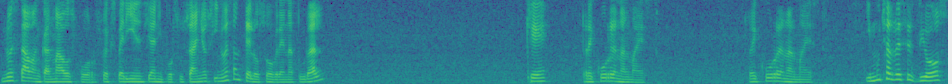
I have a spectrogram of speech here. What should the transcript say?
no estaban calmados por su experiencia ni por sus años, sino es ante lo sobrenatural que recurren al maestro. Recurren al maestro. Y muchas veces Dios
